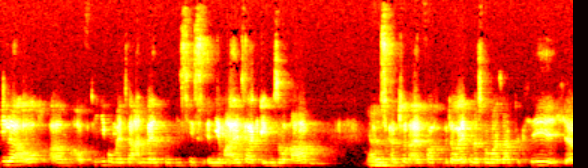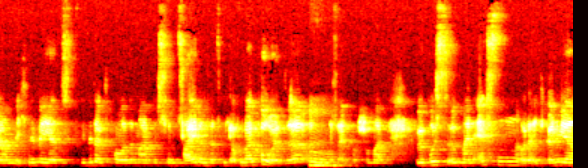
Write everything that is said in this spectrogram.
viele auch ähm, auf die Momente anwenden, wie sie es in ihrem Alltag ebenso haben. Ja, das mhm. kann schon einfach bedeuten, dass man mal sagt, okay, ich, ähm, ich nehme jetzt die Mittagspause mal ein bisschen Zeit und setze mich auf den Balkon. Ne? Und mhm. ist einfach schon mal bewusst irgendwann essen oder ich gönne mir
